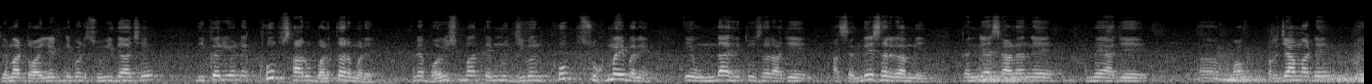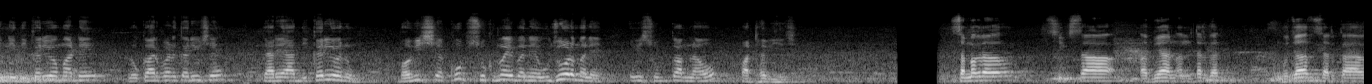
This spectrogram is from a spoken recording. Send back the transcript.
જેમાં ટોયલેટની પણ સુવિધા છે. દીકરીઓને ખૂબ સારું ભણતર મળે અને ભવિષ્યમાં તેમનું જીવન ખૂબ સુખમય બને એ ઉમદા હેતુસર આજે આ સંદેશર ગામની કન્યા શાળાને અમે આજે પ્રજા માટે એની દીકરીઓ માટે લોકાર્પણ કર્યું છે. ત્યારે આ દીકરીઓનું ભવિષ્ય ખૂબ સુખમય બને, ઉજ્જવળ બને એવી શુભકામનાઓ પાઠવીએ છીએ. સમગ્ર શિક્ષા અભિયાન અંતર્ગત ગુજરાત સરકાર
